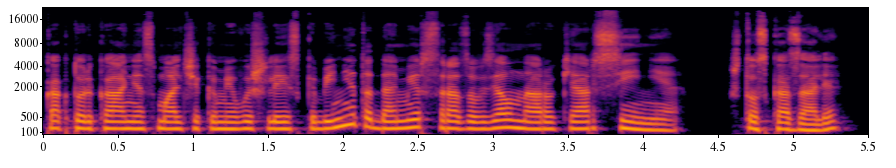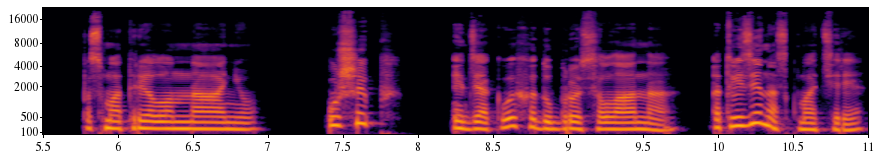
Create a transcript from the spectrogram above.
Как только Аня с мальчиками вышли из кабинета, Дамир сразу взял на руки Арсения. «Что сказали?» Посмотрел он на Аню. «Ушиб», — идя к выходу, бросила она. «Отвези нас к матери».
